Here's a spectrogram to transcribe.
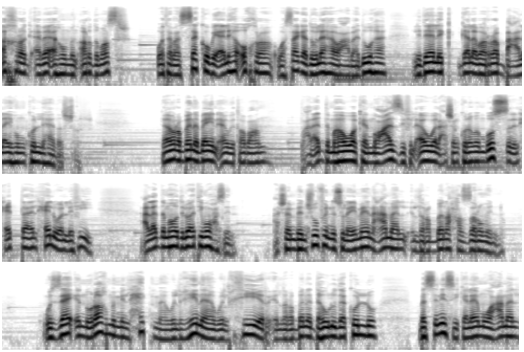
أخرج أبائهم من أرض مصر وتمسكوا بآلهة أخرى وسجدوا لها وعبدوها. لذلك جلب الرب عليهم كل هذا الشر. كلام ربنا باين قوي طبعا وعلى قد ما هو كان معزي في الأول عشان كنا بنبص للحتة الحلوة اللي فيه. على قد ما هو دلوقتي محزن عشان بنشوف إن سليمان عمل اللي ربنا حذره منه. وإزاي إنه رغم من الحكمة والغنى والخير اللي ربنا اداهوله ده كله بس نسي كلامه وعمل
